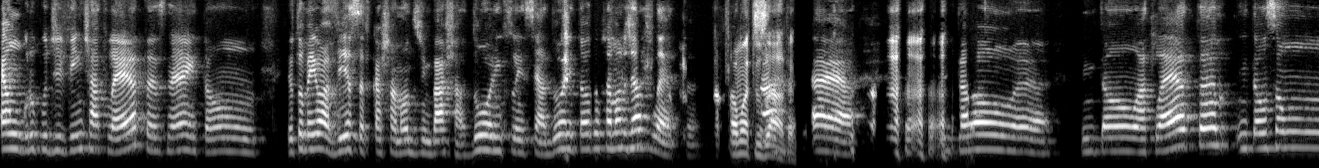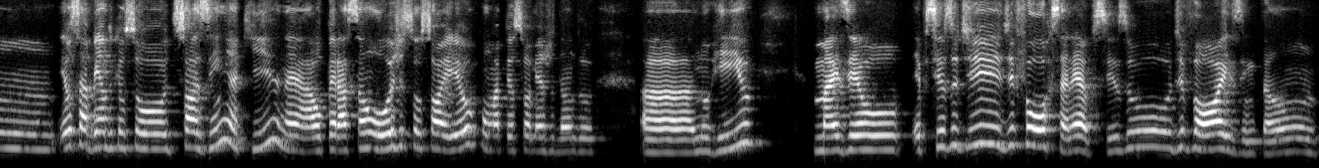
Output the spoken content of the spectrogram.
É um grupo de 20 atletas, né? Então, eu tô meio avessa a ficar chamando de embaixador, influenciador, então eu tô chamando de atleta. Tá traumatizada. É. Então, é. Então, atleta. Então, são. Eu sabendo que eu sou sozinha aqui, né? A operação hoje sou só eu, com uma pessoa me ajudando uh, no Rio mas eu, eu preciso de, de força, né? Eu preciso de voz. Então,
